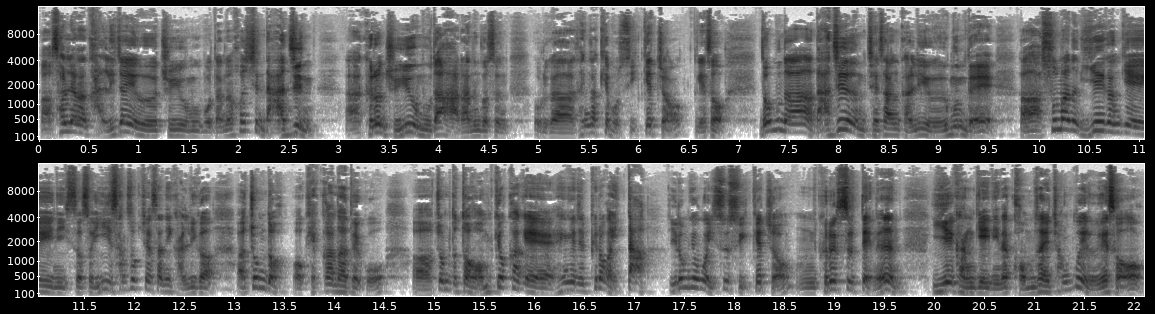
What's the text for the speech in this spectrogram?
어, 선량한 관리자의 주의 의무보다는 훨씬 낮은 아, 그런 주의 의무다라는 것은 우리가 생각해 볼 수 있겠죠. 그래서 너무나 낮은 재산 관리 의무인데 아, 수많은 이해관계인이 있어서 이 상속 재산이 관리가 아, 좀더 어, 객관화되고 어, 좀더 더 엄격하게 행해질 필요가 있다 이런 경우가 있을 수 있겠죠. 음, 그랬을 때는 이해관계인이나 검사의 청구에 의해서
